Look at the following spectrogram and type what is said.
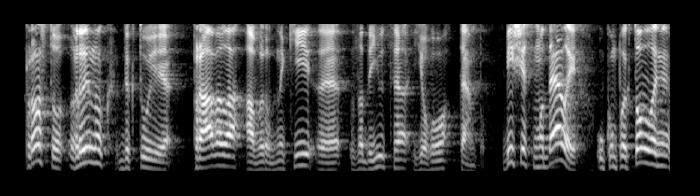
Просто ринок диктує правила, а виробники е, задаються його темпом. Більшість моделей укомплектовані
